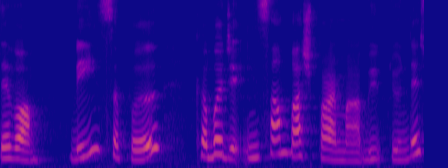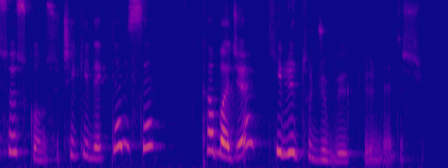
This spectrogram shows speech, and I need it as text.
Devam. Beyin sapı kabaca insan baş parmağı büyüklüğünde söz konusu çekirdekler ise kabaca kibrit ucu büyüklüğündedir.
